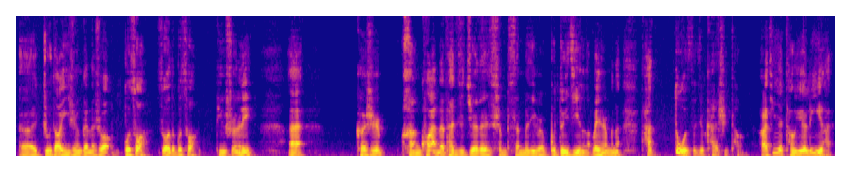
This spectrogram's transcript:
呃，主刀医生跟他说不错，做的不错，挺顺利，哎，可是。很快呢，他就觉得什么什么地方不对劲了？为什么呢？他肚子就开始疼，而且越疼越厉害，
